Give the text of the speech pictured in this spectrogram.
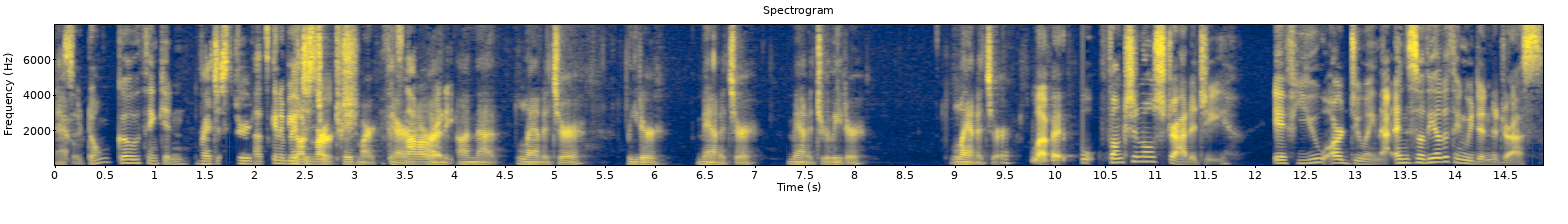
No. So don't go thinking registered. That's going to be on merch. trademark. There it's not already on, on that manager leader, manager, manager, leader, manager. Love it. Functional strategy. If you are doing that. And so the other thing we didn't address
